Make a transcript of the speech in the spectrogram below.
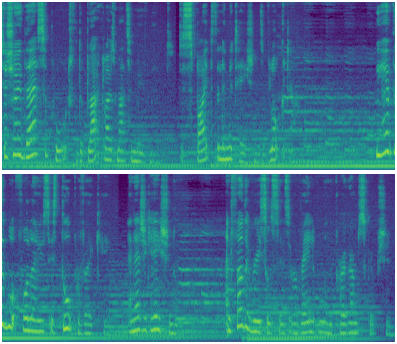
to show their support for the Black Lives Matter movement despite the limitations of lockdown. We hope that what follows is thought provoking and educational, and further resources are available in the programme description.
